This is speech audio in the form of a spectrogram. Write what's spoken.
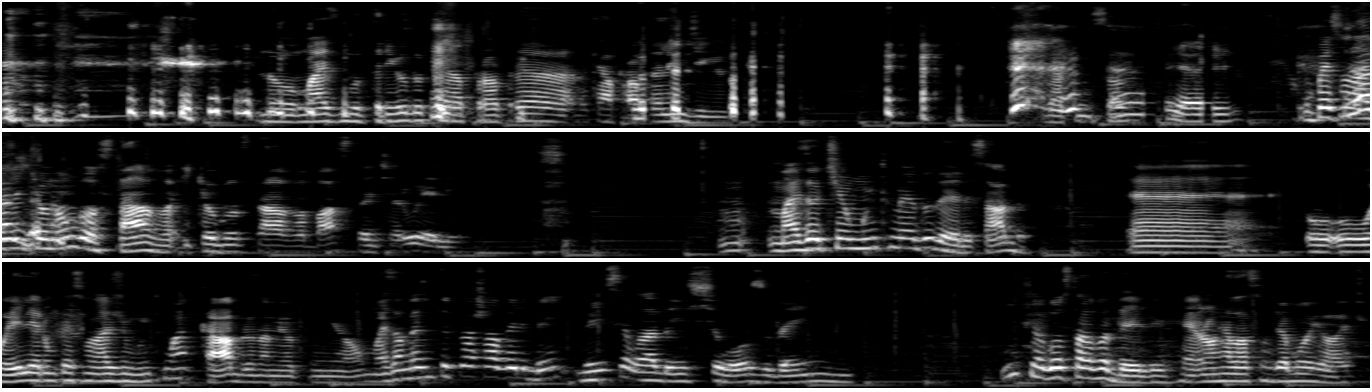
no, mais no trio do que a própria, do que a própria Lindinha. Um personagem que eu não gostava e que eu gostava bastante era o ele. Mas eu tinha muito medo dele, sabe? É... O, o ele era um personagem muito macabro, na minha opinião, mas ao mesmo tempo eu achava ele bem, bem sei lá, bem estiloso, bem. Enfim, eu gostava dele. Era uma relação de amor e ódio.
